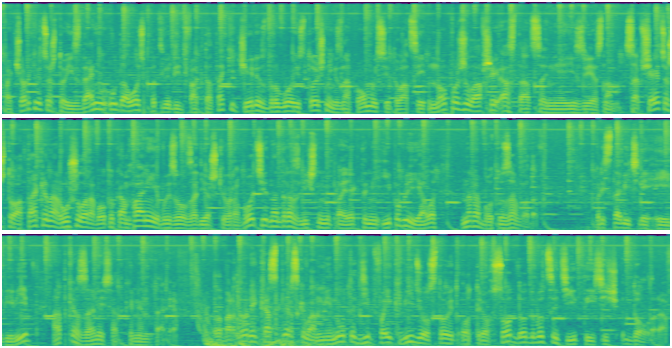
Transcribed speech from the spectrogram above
Подчеркивается, что изданию удалось подтвердить факт атаки через другой источник знакомой ситуации, но пожелавший остаться неизвестным. Сообщается, что атака нарушила работу компании, вызвала задержки в работе над различными проектами и повлияла на работу заводов. Представители ABB отказались от комментариев. Лаборатория Касперского минута дипфейк-видео стоит от 300 до 20 тысяч долларов.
